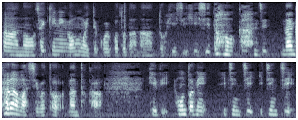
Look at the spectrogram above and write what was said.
あの責任が重いってこういうことだなとひしひしと感じながら、まあ、仕事をなんとか日々本当に一日一日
